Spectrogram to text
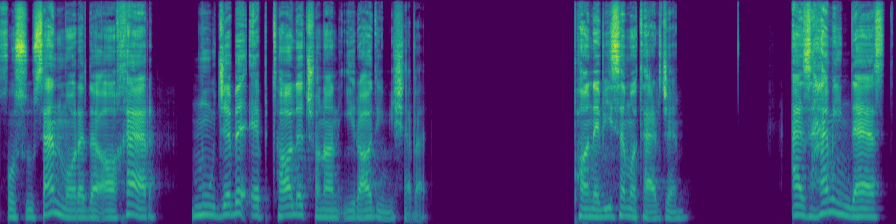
خصوصا مورد آخر موجب ابطال چنان ایرادی می شود. پانویس مترجم از همین دست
